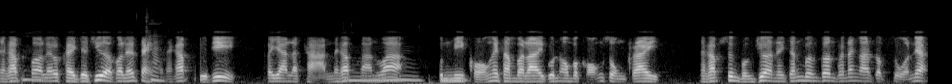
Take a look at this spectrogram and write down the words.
นะครับอืมก็แล้วใครจะเชื่อก็แล้วแต่ค่ะนะครับ อยู่ที่พยานหลักฐานนะครับอืมการว่าคุณมีของให้ทำอะไรคุณเอามาของส่งใครนะครับ ซึ่งผมเชื่อในชั้นเบื้องต้นพนักงานสอบสวนเนี่ย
